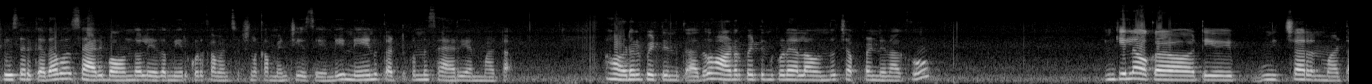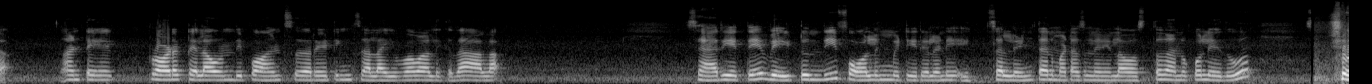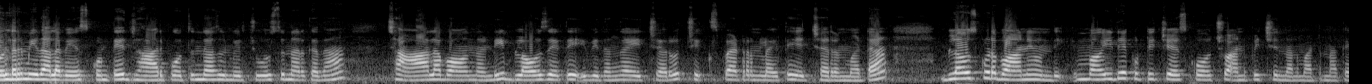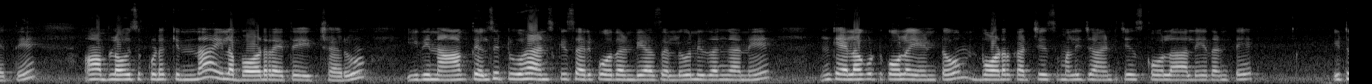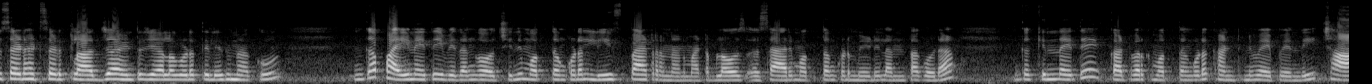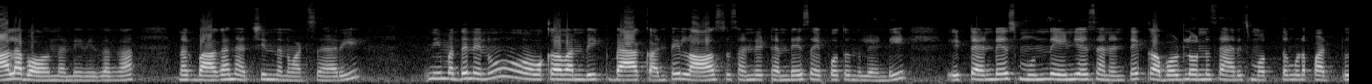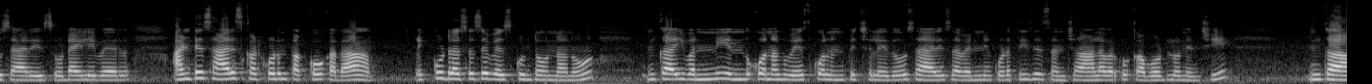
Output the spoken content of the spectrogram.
చూసారు కదా శారీ బాగుందో లేదో మీరు కూడా కమెంట్ సెక్షన్లో కమెంట్ చేసేయండి. నేను కట్టుకున్న శారీ అనమాట ఆర్డర్ పెట్టింది కాదు. ఆర్డర్ పెట్టింది కూడా ఎలా ఉందో చెప్పండి నాకు. ఇంకెలా ఒకటి ఇచ్చారనమాట అంటే ప్రోడక్ట్ ఎలా ఉంది పాయింట్స్ రేటింగ్స్ అలా ఇవ్వాలి కదా అలా. శారీ అయితే వెయిట్ ఉంది ఫాలింగ్ మెటీరియల్ అండి ఎక్సలెంట్ అనమాట అసలు నేను ఇలా వస్తుంది అనుకోలేదు. షోల్డర్ మీద అలా వేసుకుంటే జారిపోతుంది అసలు మీరు చూస్తున్నారు కదా. చాలా బాగుందండి. బ్లౌజ్ అయితే ఈ విధంగా ఇచ్చారు. చెక్స్ ప్యాటర్న్లో అయితే ఇచ్చారనమాట బ్లౌజ్ కూడా బాగానే ఉంది. ఇదే కుట్టించేసుకోవచ్చు అనిపించింది అనమాట నాకైతే. ఆ బ్లౌజ్ కూడా కింద ఇలా బార్డర్ అయితే ఇచ్చారు. ఇది నాకు తెలిసి టూ హ్యాండ్స్కి సరిపోదండి అసలు నిజంగానే. ఇంకా ఎలా కుట్టుకోవాలో ఏంటో బార్డర్ కట్ చేసి మళ్ళీ జాయింట్ చేసుకోవాలా లేదంటే ఇటు సైడ్ అటు సైడ్ క్లాత్ జాయింట్ చేయాలో కూడా తెలియదు నాకు. ఇంకా పైన అయితే ఈ విధంగా వచ్చింది. మొత్తం కూడా లీఫ్ ప్యాటర్న్ అనమాట బ్లౌజ్ శారీ మొత్తం కూడా మిడిల్ అంతా కూడా. ఇంకా కింద అయితే కట్ వర్క్ మొత్తం కూడా కంటిన్యూ అయిపోయింది. చాలా బాగుందండి నిజంగా. నాకు బాగా నచ్చింది అనమాట శారీ. ఈ మధ్య నేను ఒక వన్ వీక్ బ్యాక్ అంటే లాస్ట్ సండే టెన్ డేస్ అయిపోతుందిలేండి. ఈ టెన్ డేస్ ముందు ఏం చేశానంటే కబోర్డ్లో ఉన్న శారీస్ మొత్తం కూడా పట్టు శారీస్ డైలీ వేర్ అంటే శారీస్ కట్టుకోవడం తక్కువ కదా. ఎక్కువ డ్రెస్సెసే వేసుకుంటూ ఉన్నాను. ఇంకా ఇవన్నీ ఎందుకో నాకు వేసుకోవాలనిపించలేదు. శారీస్ అవన్నీ కూడా తీసేసాను చాలా వరకు కబోర్డ్లో నుంచి. ఇంకా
